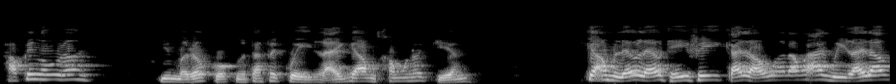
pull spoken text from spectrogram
Học cái ngu thôi. Nhưng mà rốt cuộc người ta phải quỳ lại cái ông không có nói chuyện. Cái ông lẻo lẻo thị phi cãi lộn đâu có ai quỳ lại đâu.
